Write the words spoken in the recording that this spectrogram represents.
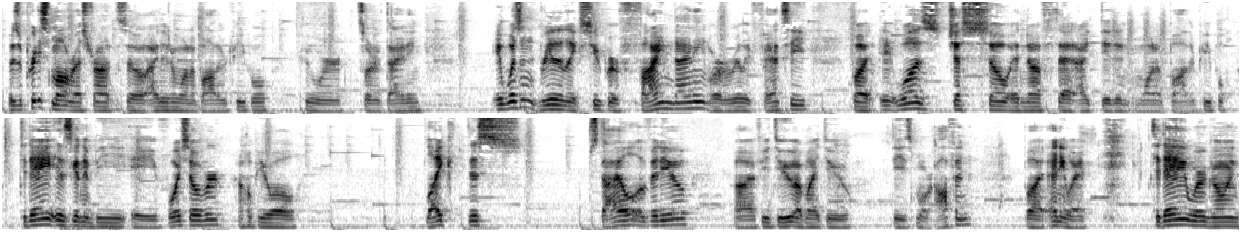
It was a pretty small restaurant so I didn't want to bother people who were sort of dining. It wasn't really like super fine dining or really fancy, but it was just so enough that I didn't want to bother people. Today is going to be a voiceover. I hope you all like this style of video. Uh, if you do, I might do these more often. But anyway, today we're going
